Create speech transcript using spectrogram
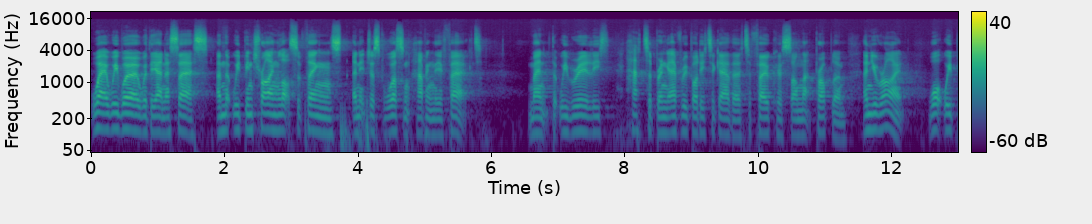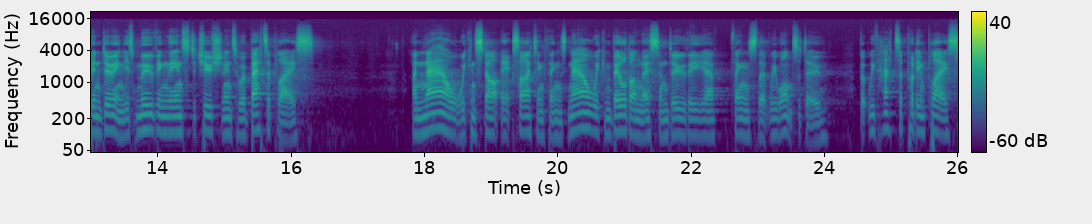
where we were with the NSS and that we'd been trying lots of things and it just wasn't having the effect meant that we really had to bring everybody together to focus on that problem. And you're right, what we've been doing is moving the institution into a better place. And now we can start the exciting things. Now we can build on this and do the uh, things that we want to do. But we've had to put in place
